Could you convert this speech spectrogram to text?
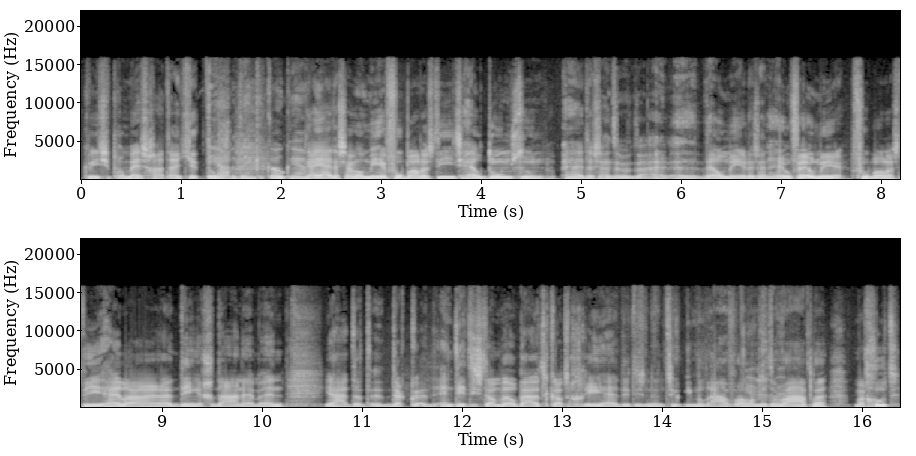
Quincy Promes gehad. Had je toch Ja, dat denk ik ook, ja. ja, ja, er zijn wel meer voetballers die iets heel doms doen. Hè, er zijn eh, eh, wel meer, er zijn heel veel meer voetballers die hele rare dingen gedaan hebben. En, ja, dat, eh, daar, en dit is dan wel buiten categorie. Hè. Dit is natuurlijk iemand aanvallen Ja, met een wapen. Maar goed,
